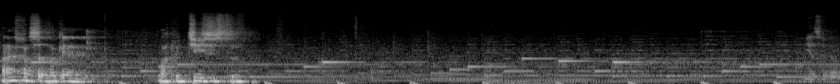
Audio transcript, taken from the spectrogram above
I asked myself again, what would Jesus do? Years ago.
